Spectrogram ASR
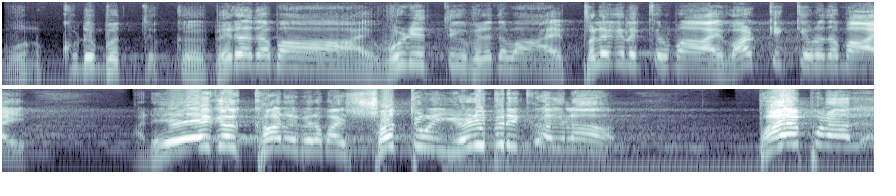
உன் குடும்பத்துக்கு விரதமாய் ஊழியத்துக்கு விரதமாய் பிள்ளைகளுக்கு விரதமாய் வாழ்க்கைக்கு விரதமாய் அநேக கால விரதமாய் சத்துருவை எழுப்பியிருக்கிறார்களா? பயப்படாது.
